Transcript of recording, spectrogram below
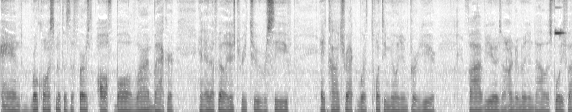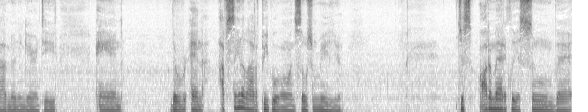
And Roquan Smith is the first off ball linebacker in NFL history to receive a contract worth 20 million per year. Five years, $100 million, 45 million guaranteed. And the and I've seen a lot of people on social media just automatically assume that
